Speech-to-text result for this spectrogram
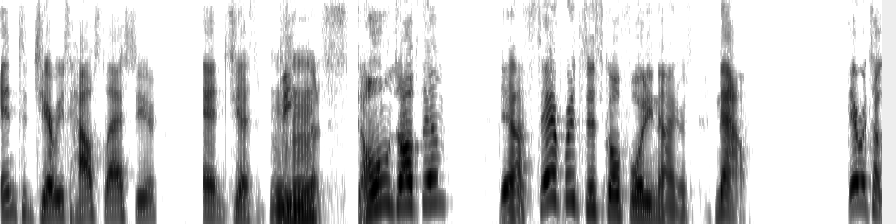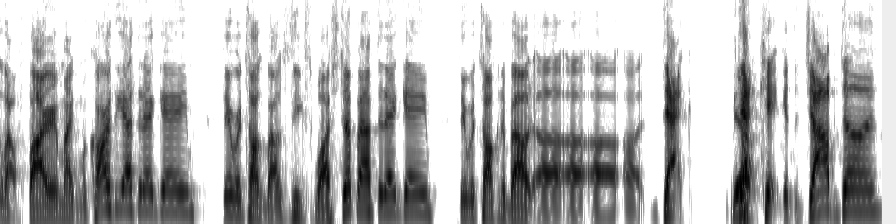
into Jerry's house last year and just beat mm-hmm. the stones off them? Yeah. The San Francisco 49ers. Now, they were talking about firing Mike McCarthy after that game. They were talking about Zeke's washed up after that game. They were talking about uh uh uh, uh Dak. Yep. Dak can't get the job done.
